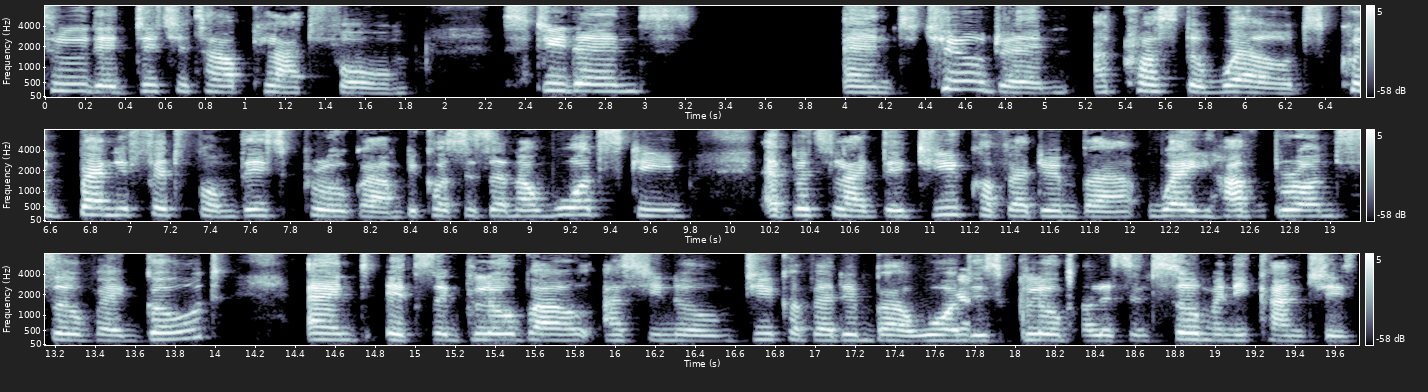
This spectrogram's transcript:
through the digital platform, students and children across the world could benefit from this program because it's an award scheme, a bit like the Duke of Edinburgh, where you have bronze, silver, and gold. And it's a global, as you know, Duke of Edinburgh Award is global, it's in so many countries.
